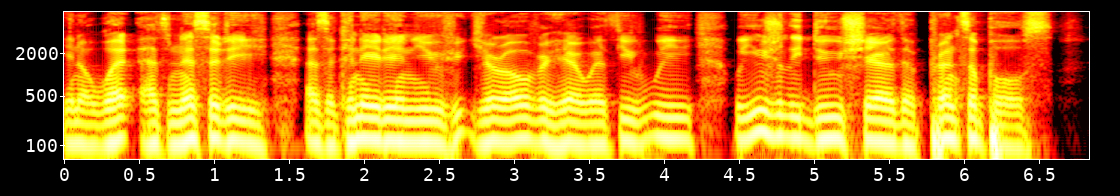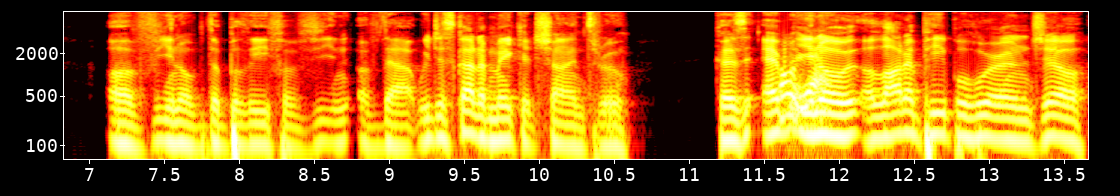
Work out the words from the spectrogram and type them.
you know what ethnicity as a Canadian you you're over here with. You we we usually do share the principles of you know the belief of of that. We just got to make it shine through because every Oh, you know a lot of people who are in jail.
